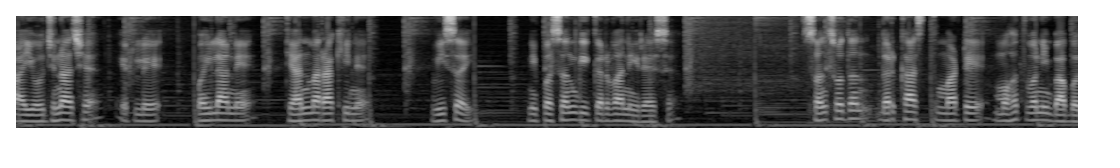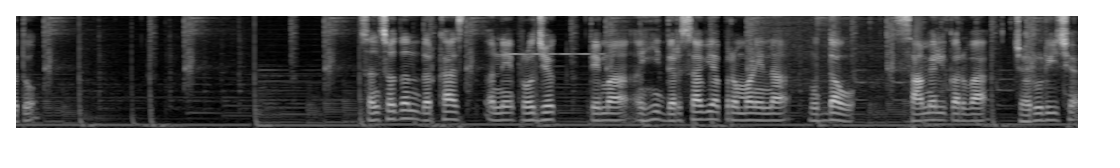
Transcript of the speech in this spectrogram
આ યોજના છે એટલે મહિલાને ધ્યાનમાં રાખીને વિષયની પસંદગી કરવાની રહેશે. સંશોધન દરખાસ્ત માટે મહત્ત્વની બાબતો. સંશોધન દરખાસ્ત અને પ્રોજેક્ટ તેમાં અહીં દર્શાવ્યા પ્રમાણેના મુદ્દાઓ સામેલ કરવા જરૂરી છે.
